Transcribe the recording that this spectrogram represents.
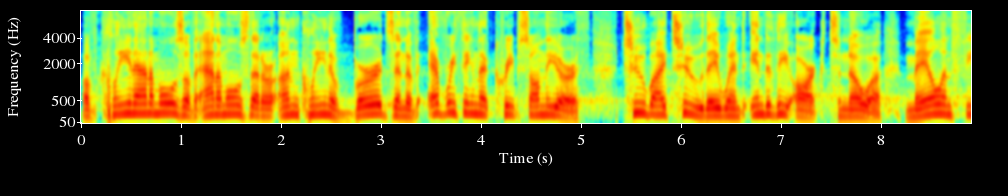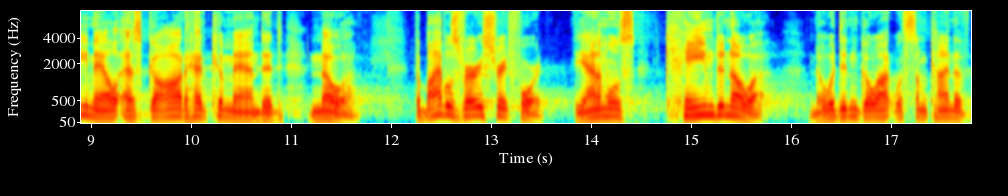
Of clean animals, of animals that are unclean, of birds, and of everything that creeps on the earth, two by two they went into the ark to Noah, male and female, as God had commanded Noah. The Bible's very straightforward. The animals came to Noah. Noah didn't go out with some kind of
